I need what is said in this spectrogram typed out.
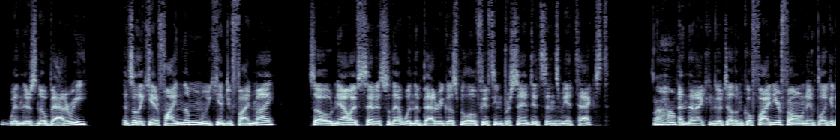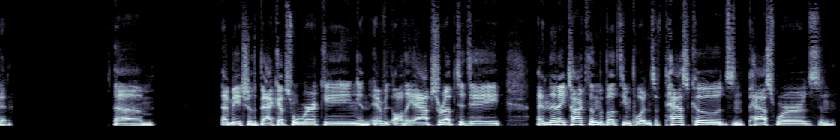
when there's no battery, and so they can't find them. We can't do Find My. So now I've set it so that when the battery goes below fifteen percent, it sends me a text Uh huh. and then I can go tell them go find your phone and plug it in. Um, I made sure the backups were working and every all the apps are up to date, and then I talked to them about the importance of passcodes and passwords and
